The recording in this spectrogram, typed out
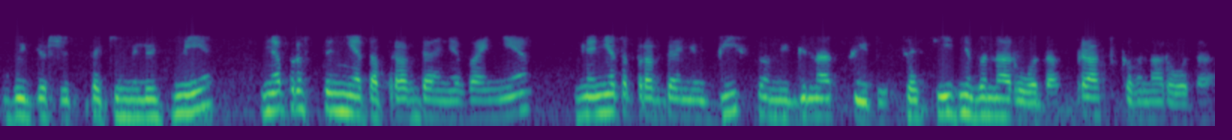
выдержать с такими людьми. У меня просто нет оправдания войне, у меня нет оправдания убийствам и геноциду соседнего народа, братского народа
